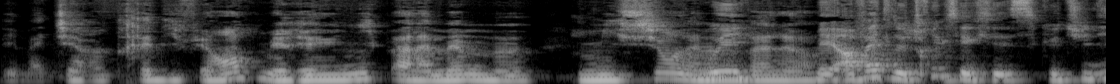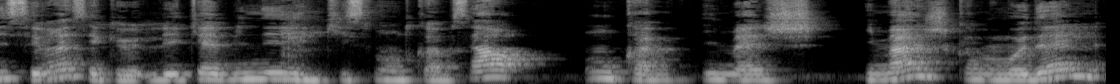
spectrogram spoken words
des matières très différentes, mais réunies par la même euh, mission, la Oui, même valeur. Mais en fait, le truc, c'est que ce que tu dis, c'est vrai, c'est que les cabinets qui se montent comme ça ont comme image, image comme modèle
